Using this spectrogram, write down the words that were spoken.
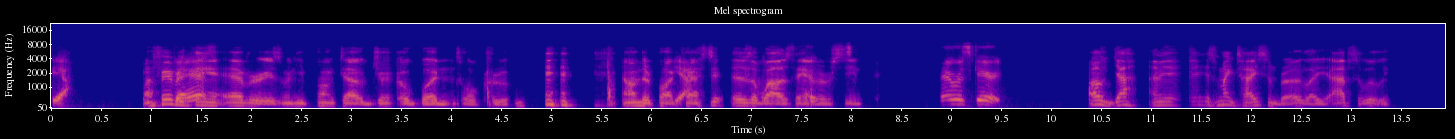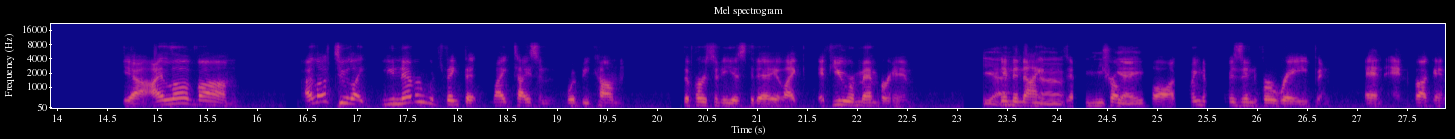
Yeah. My favorite Yeah, thing ever is when he punked out Joe Budden's whole crew on their podcast. It was the wildest thing I've ever seen. They were scared. Oh yeah, I mean it's Mike Tyson, bro. Like absolutely. Yeah, I love um, I love to like you never would think that Mike Tyson would become the person he is today. Like if you remember him Yeah. in the '90s, he- trouble yeah, law, going to prison for rape and and and fucking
